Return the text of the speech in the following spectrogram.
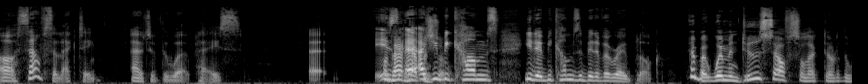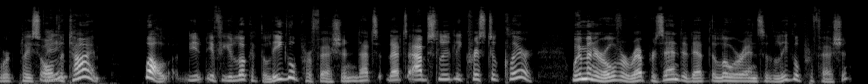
are self-selecting out of the workplace. Uh, is happens actually to- becomes you know becomes a bit of a roadblock. Yeah, but women do self-select out of the workplace all the time. Well, if you look at the legal profession, that's that's absolutely crystal clear. Women are overrepresented at the lower ends of the legal profession,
